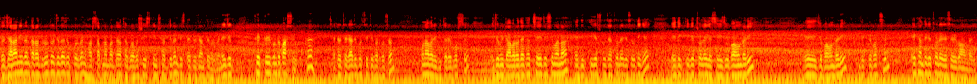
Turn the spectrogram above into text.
তো যারা নেবেন তারা দ্রুত যোগাযোগ করবেন, হোয়াটসঅ্যাপ নাম্বার দেওয়া থাকবে, অবশ্যই স্ক্রিনশট দেবেন, বিস্তারিত জানতে পারবেন। এই যে ফ্যাক্টরি কিন্তু পাশেই হ্যাঁ? এটা হচ্ছে গাজীপুর সিটি কর্পোরেশন কোনাবাড়ির ভিতরে পড়ছে। এই জমিটা আবারও দেখাচ্ছে, এই যে সীমানা এই দিক থেকে সোজা চলে গেছে ওদিকে এই দিক থেকে চলে গেছে এই যে বাউন্ডারি এই যে বাউন্ডারি দেখতে পাচ্ছেন? এখান থেকে চলে গেছে ওই বাউন্ডারি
